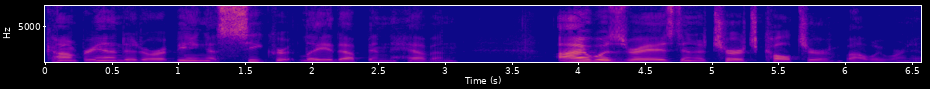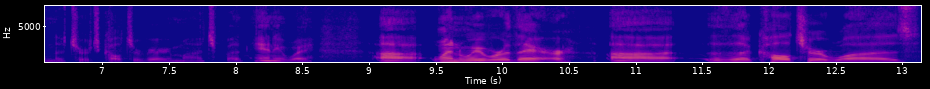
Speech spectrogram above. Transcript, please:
comprehend it or it being a secret laid up in heaven. I was raised in a church culture. Well, we weren't in the church culture very much, but anyway, uh, when we were there, uh, the culture was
